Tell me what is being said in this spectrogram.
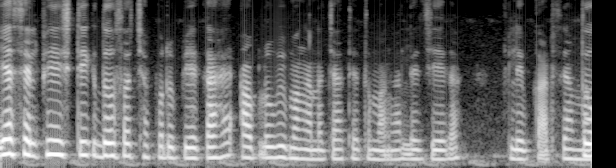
यह सेल्फी स्टिक दो सौ छप्पन रुपये का है। आप लोग भी मंगाना चाहते हैं तो मंगा लीजिएगा। फ्लिपकार्ट से हम तो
